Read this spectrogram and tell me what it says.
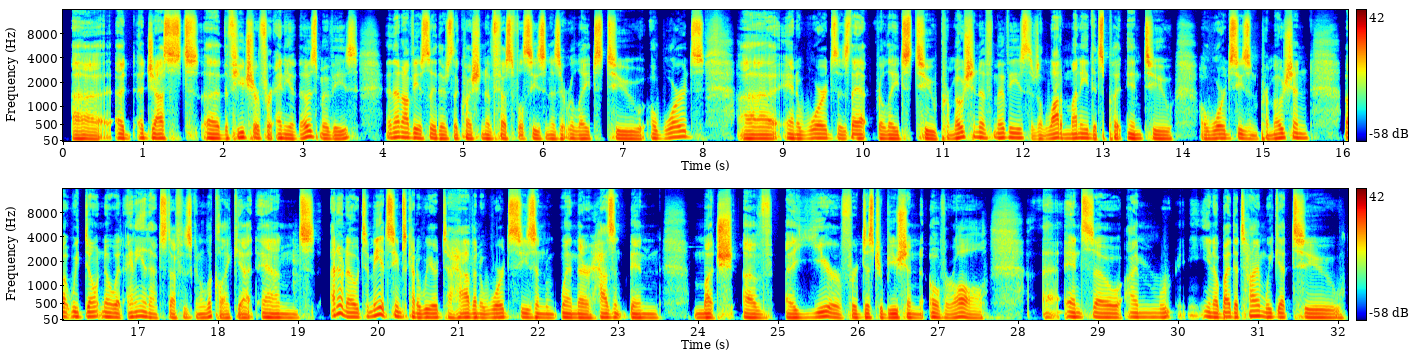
uh, adjust uh, the future for any of those movies. And then obviously there's the question of festival season as it relates to awards uh, and awards as that relates to promotion of movies. There's a lot of money that's put into award season promotion, but we don't know what any of that stuff is going to look like yet. And I don't know. To me, it seems kind of weird to have an award season when there hasn't been much of a year for distribution overall. Uh, and so I'm, you know, by the time we get to,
